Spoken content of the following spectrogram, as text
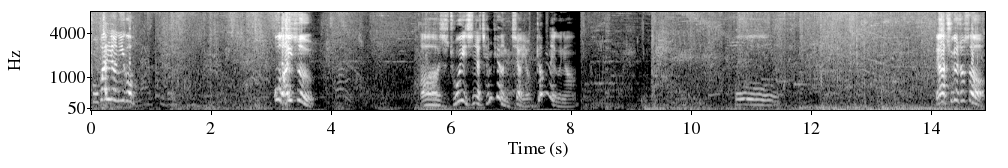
조발년 이거. 오 나이스. 아 진짜 조이 진짜 챔피언 진짜 역겹네 그냥. 오. 내가 죽여줬어.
